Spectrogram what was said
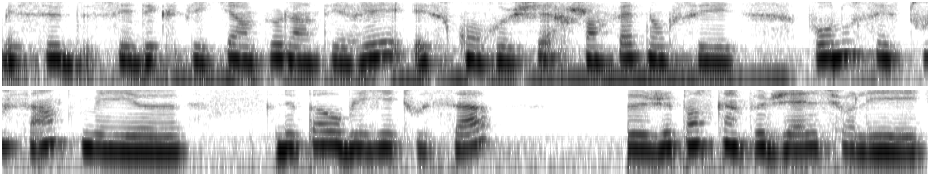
mais c'est d'expliquer un peu l'intérêt et ce qu'on recherche en fait. Donc c'est pour nous c'est tout simple, mais ne pas oublier tout ça. je pense qu'un peu de gel sur les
